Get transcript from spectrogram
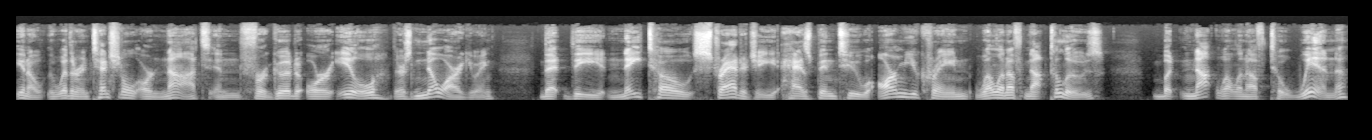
you know whether intentional or not, and for good or ill, there's no arguing that the NATO strategy has been to arm Ukraine well enough not to lose, but not well enough to win,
